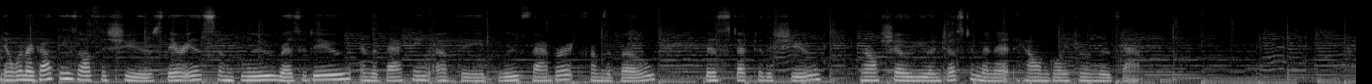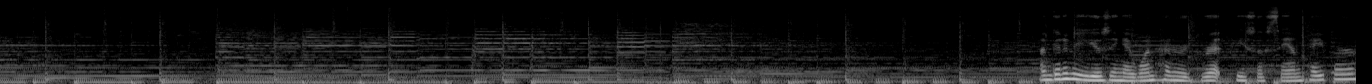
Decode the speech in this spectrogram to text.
Now when I got these off the shoes, there is some glue residue and the backing of the blue fabric from the bow that is stuck to the shoe, and I'll show you in just a minute how I'm going to remove that. I'm going to be using a 100 grit piece of sandpaper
